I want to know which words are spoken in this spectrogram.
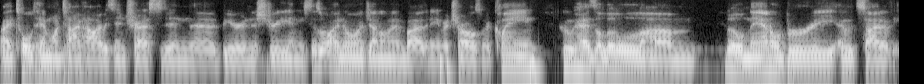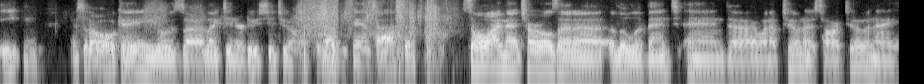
I told him one time how I was interested in the beer industry, and he says, "Oh, I know a gentleman by the name of Charles McLean who has a little." Um, little nano brewery outside of Ayton. I said, "Oh, okay." And he goes, uh, "I'd like to introduce you to him." I said, "That'd be fantastic." So I met Charles at a, a little event, and uh, I went up to him and I was talking to him, and I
